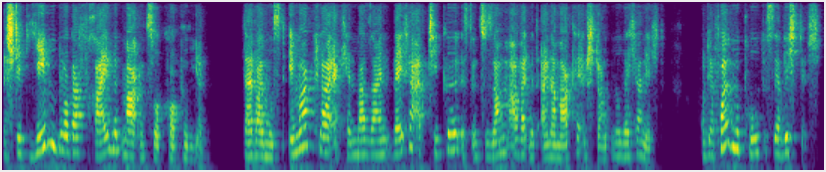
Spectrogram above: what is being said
Es steht jedem Blogger frei, mit Marken zu kooperieren. Dabei muss immer klar erkennbar sein, welcher Artikel ist in Zusammenarbeit mit einer Marke entstanden und welcher nicht. Und der folgende Punkt ist sehr wichtig.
